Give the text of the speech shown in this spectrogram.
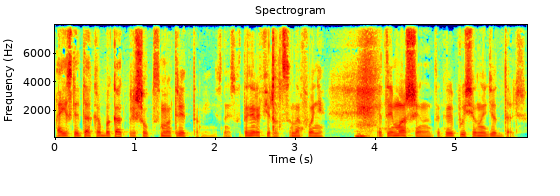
А если так, а бы как пришел посмотреть, там, я не знаю, сфотографироваться на фоне этой машины, так и пусть он идет дальше.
